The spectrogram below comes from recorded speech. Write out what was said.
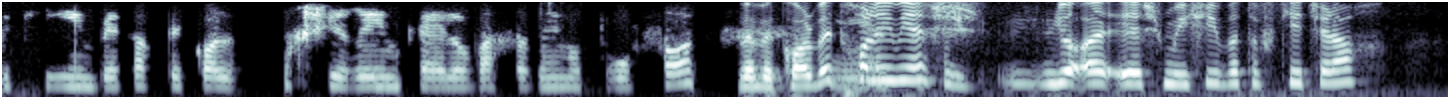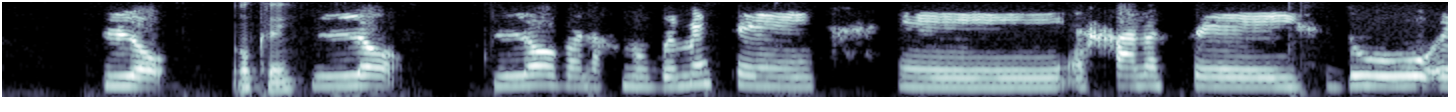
בקיאים, בטח בכל תכשירים כאלו ואחרים או תרופות. ובכל בית חולים יש, יש מישהי בתפקיד שלך? לא. אוקיי. Okay. לא, לא, ואנחנו באמת, אה, אה, חלאס אה, ייסדו אה,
